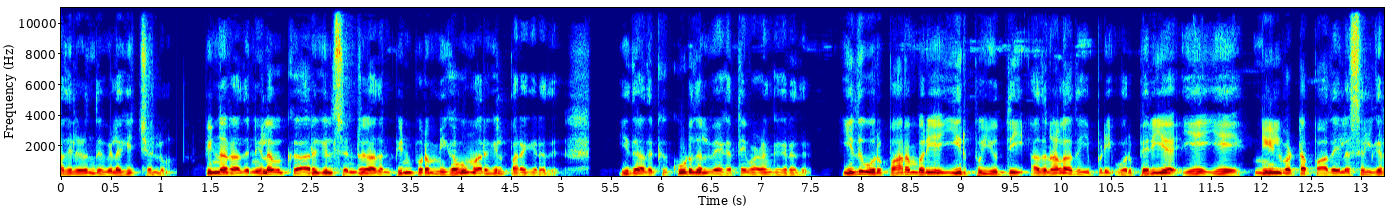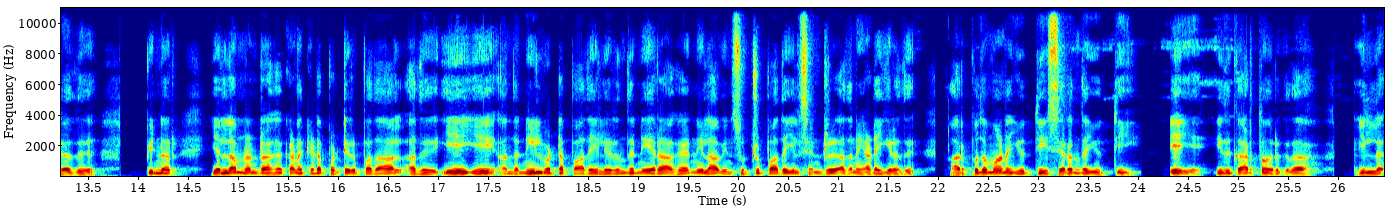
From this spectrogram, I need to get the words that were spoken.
அதிலிருந்து விலகிச் செல்லும். பின்னர் அது நிலவுக்கு அருகில் சென்று அதன் பின்புறம் மிகவும் அருகில் பறகிறது. இது அதற்கு கூடுதல் வேகத்தை வழங்குகிறது. இது ஒரு பாரம்பரிய ஈர்ப்பு யுத்தி. அதனால் அது இப்படி ஒரு பெரிய ஏ ஏ நீள்வட்ட பாதையில் செல்கிறது. பின்னர் எல்லாம் நன்றாக கணக்கிடப்பட்டிருப்பதால் அது ஏ ஏ அந்த நீள்வட்ட பாதையிலிருந்து நேராக நிலாவின் சுற்றுப்பாதையில் சென்று அதனை அடைகிறது. அற்புதமான யுத்தி சிறந்த யுத்தி. ஏ ஏ இதுக்கு அர்த்தம் இருக்குதா? இல்லை.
